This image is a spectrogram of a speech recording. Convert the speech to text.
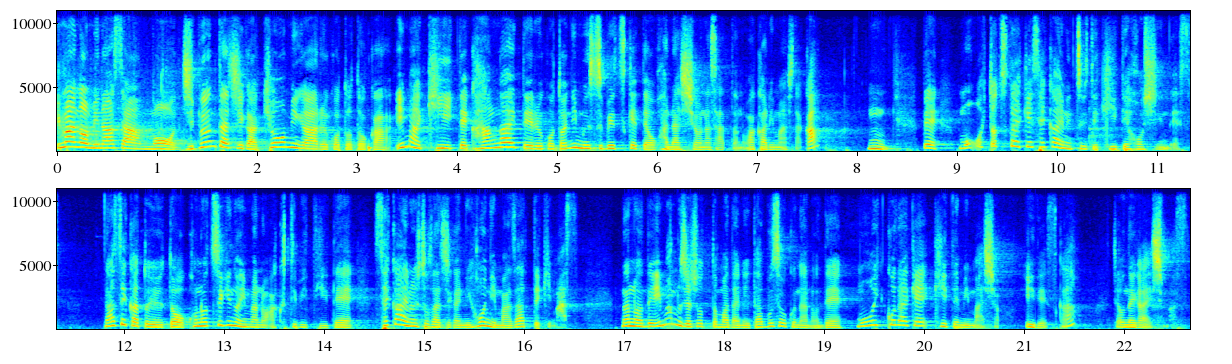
今の皆さんも自分たちが興味があることとか今聞いて考えていることに結びつけてお話をなさったの分かりましたか、うん、でもう一つだけ世界について聞いてほしいんです。なぜかというとこの次の今のアクティビティで世界の人たちが日本に混ざってきます。なので今のじゃちょっとまだネタ不足なのでもう一個だけ聞いてみましょう。いいですか？じゃあお願いします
